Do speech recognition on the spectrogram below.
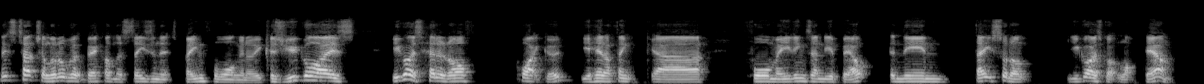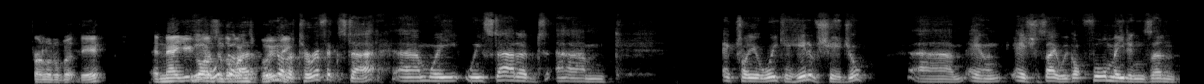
let's touch a little bit back on the season that's been for Wanganui because you guys, you guys hit it off quite good. You had, I think, uh, four meetings under your belt, and then they sort of, you guys got locked down for a little bit there, and now you guys we are the ones a, we got a terrific start. Um, we we started um, actually a week ahead of schedule, um, and as you say, we got four meetings in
